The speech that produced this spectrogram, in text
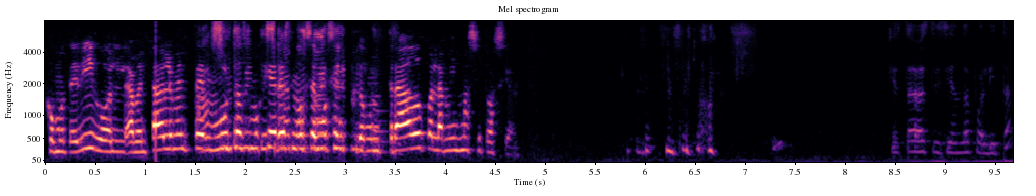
como te digo, lamentablemente muchas mujeres nos hemos encontrado con la misma situación. ¿Qué estabas diciendo, Polita?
